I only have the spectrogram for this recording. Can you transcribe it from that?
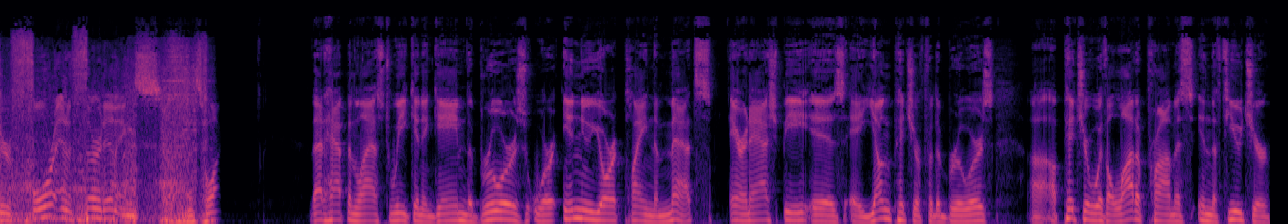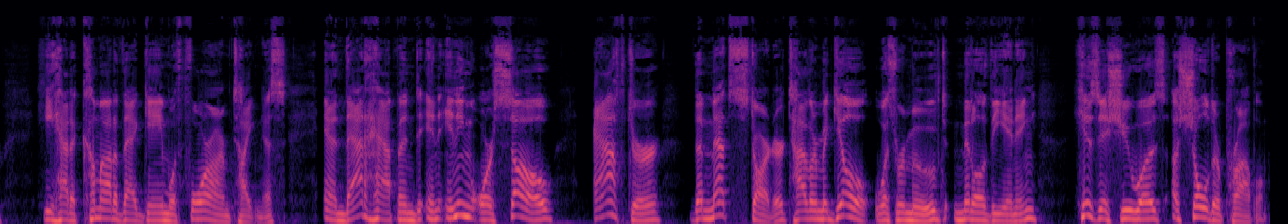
after four and a third innings. That's why. That happened last week in a game. The Brewers were in New York playing the Mets. Aaron Ashby is a young pitcher for the Brewers, uh, a pitcher with a lot of promise in the future. He had to come out of that game with forearm tightness, and that happened an inning or so after the Mets starter, Tylor Megill, was removed middle of the inning. His issue was a shoulder problem.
